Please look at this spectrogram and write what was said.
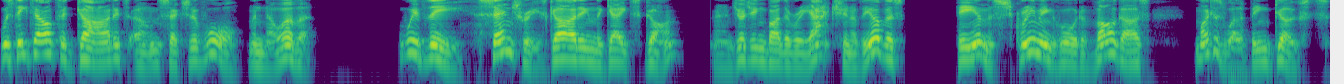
was detailed to guard its own section of wall, and no other. With the sentries guarding the gates gone, and judging by the reaction of the others, he and the screaming horde of Volgars might as well have been ghosts.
